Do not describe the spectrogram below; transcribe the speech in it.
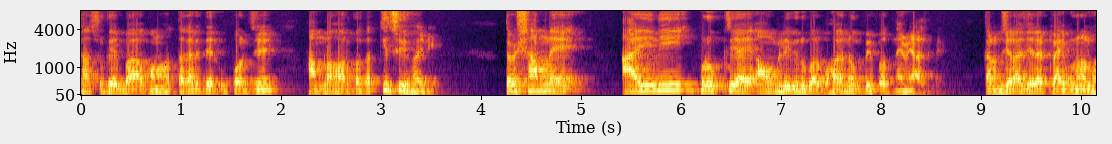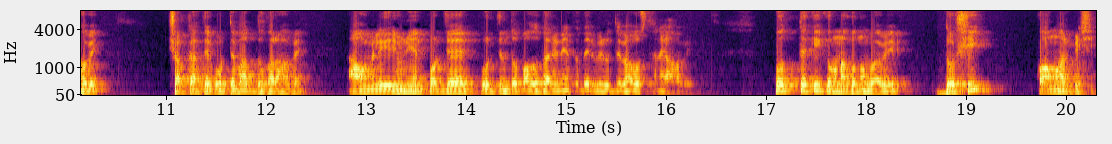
শাসকের বা গণহত্যাকারীদের উপর যে হামলা হওয়ার কথা কিছুই হয়নি। তবে সামনে আইনি প্রক্রিয়ায় আওয়ামী লীগের উপর ভয়ানক বিপদ নেমে আসবে। কারণ জেলা জেলা ট্রাইব্যুনাল হবে, সরকারকে করতে বাধ্য করা হবে, আওয়ামী লীগের ইউনিয়ন পর্যায়ে পর্যন্ত পদধারী নেতাদের বিরুদ্ধে ব্যবস্থা নেওয়া হবে। প্রত্যেকেই কোনো না কোনোভাবে দোষী, কম আর বেশি।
